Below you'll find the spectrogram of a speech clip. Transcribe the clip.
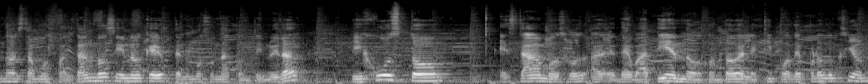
no estamos faltando, sino que tenemos una continuidad. Y justo estábamos eh, debatiendo con todo el equipo de producción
